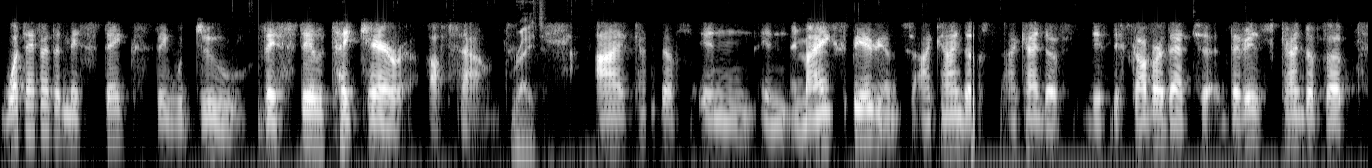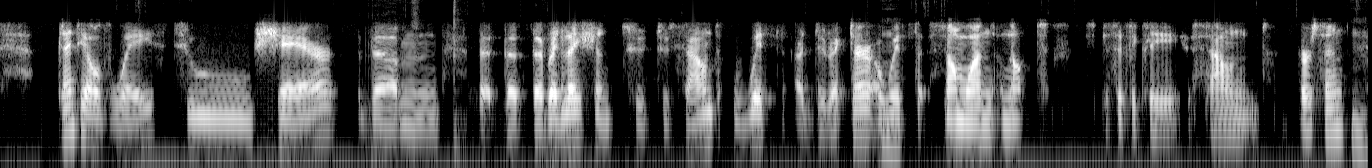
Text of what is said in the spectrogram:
whatever the mistakes they would do, they still take care of sound. Right. I kind of in in, in my experience, I kind of I kind of discover that uh, there is kind of a, plenty of ways to share the, um, the, the, the relation to, to sound with a director or mm. with someone not specifically sound person, mm.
